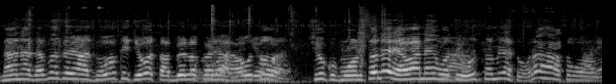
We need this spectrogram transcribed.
ના ના જબર આ જો કે જેવો તબેલો કર્યો. આવું તો શું માણસો ને રહેવા નહીં હોતી. હું તમે ઢોરા ને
